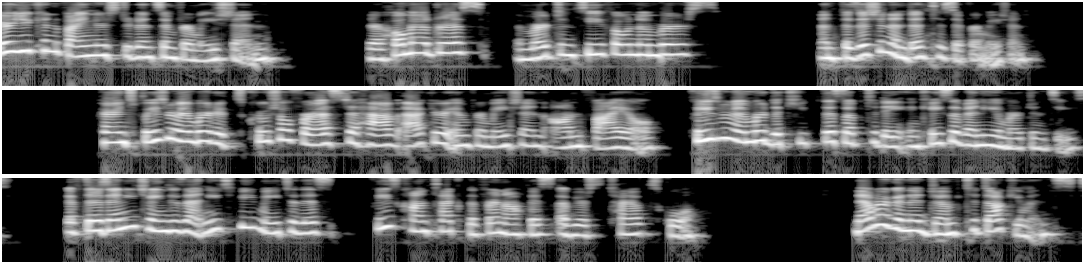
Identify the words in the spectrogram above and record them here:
Here you can find your students' information, their home address, emergency phone numbers, and physician and dentist information. Parents, please remember it's crucial for us to have accurate information on file. Please remember to keep this up to date in case of any emergencies. If there's any changes that need to be made to this, please contact the front office of your child's school. Now we're going to jump to documents.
